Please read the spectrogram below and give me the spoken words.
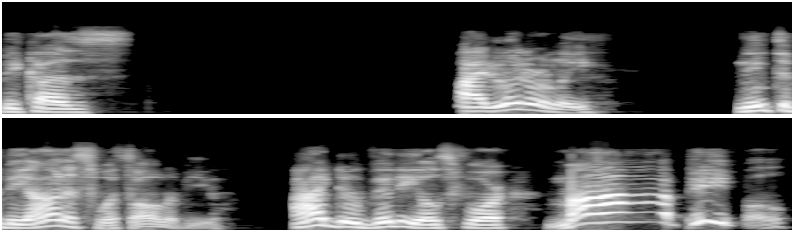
because I literally need to be honest with all of you. I do videos for my people.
